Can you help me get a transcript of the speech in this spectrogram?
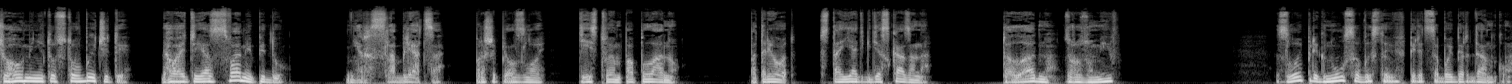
«Чого мені тут стовбичити? Давайте я с вами піду». «Не расслабляться», — прошипел злой. «Действуем по плану. Патриот, стоять, где сказано». «Да ладно, зрозумів». Злой пригнулся, выставив перед собой берданку.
